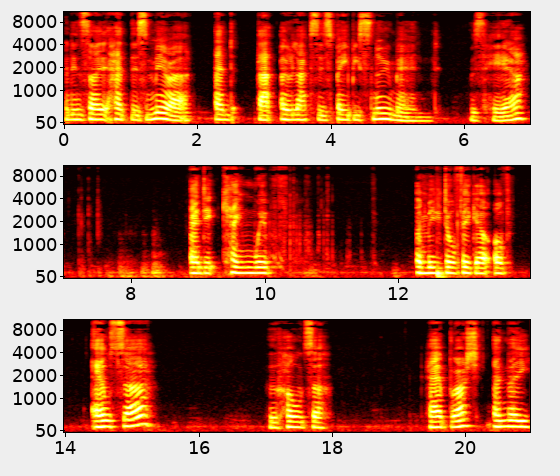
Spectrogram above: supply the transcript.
and inside it had this mirror and that Olaf's baby snowman was here. And it came with a mini doll figure of Elsa who holds a hairbrush and the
